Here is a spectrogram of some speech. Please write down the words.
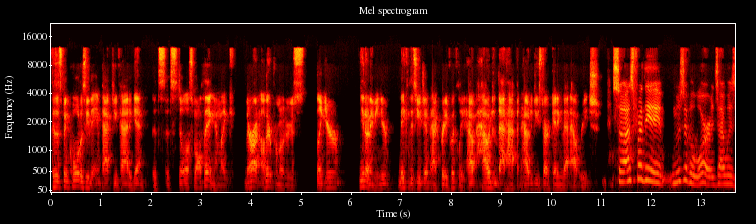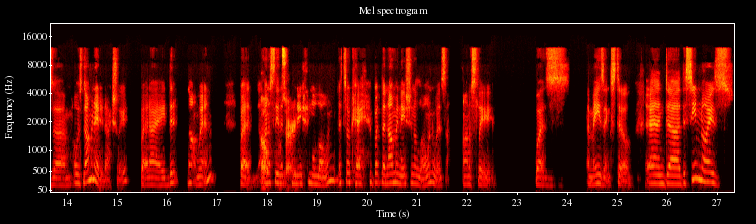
Because it's been cool to see the impact you've had. Again it's it's still a small thing and like there aren't other promoters like you're you know what I mean? You're making this huge impact pretty quickly. How how did that happen? How did you start getting that outreach? So as for the Musev Awards, I was um, I was nominated actually, but I did not win. But Oh, honestly, I'm the sorry. nomination alone, it's okay. But the nomination alone was honestly was amazing still. And uh, the Scene Noise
